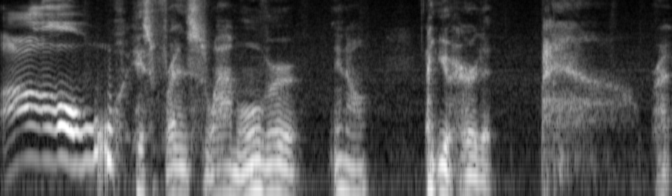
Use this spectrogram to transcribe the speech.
oh his friend swam over you know you heard it right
